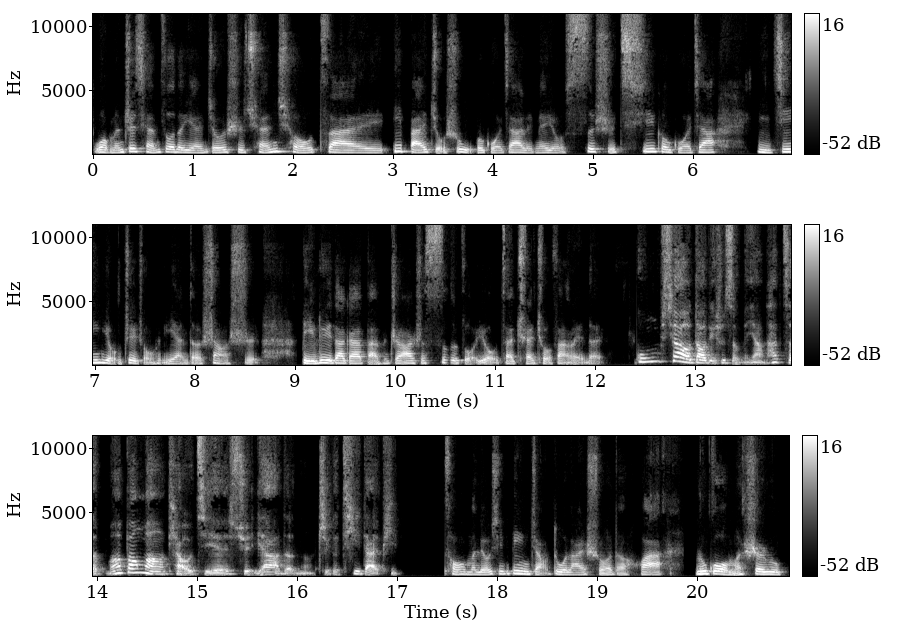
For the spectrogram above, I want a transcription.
我们之前做的研究是，全球在一百九十五个国家里面有四十七个国家已经有这种盐的上市，比率大概百分之二十四左右，在全球范围内。功效到底是怎么样？它怎么帮忙调节血压的呢？这个替代品，从我们流行病角度来说的话，如果我们摄入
